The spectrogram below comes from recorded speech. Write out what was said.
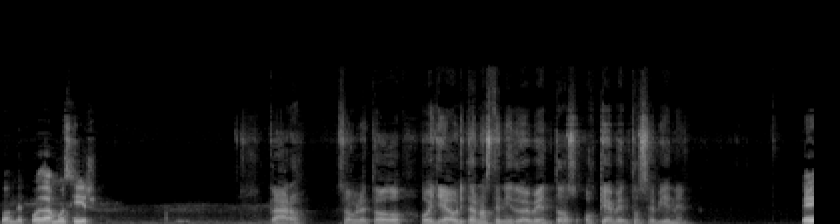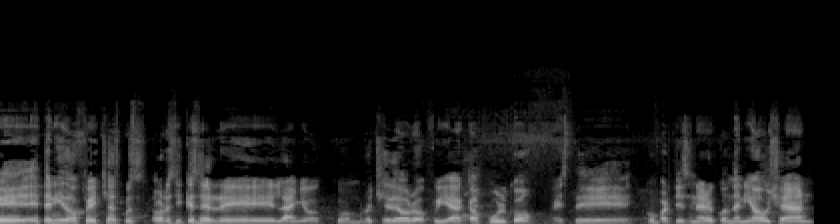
donde podamos ir. Claro, sobre todo. Oye, ¿ahorita no has tenido eventos o qué eventos se vienen? Eh, he tenido fechas, pues ahora sí que cerré el año con broche de oro. Fui a Acapulco, este, compartí escenario con Danny Ocean,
